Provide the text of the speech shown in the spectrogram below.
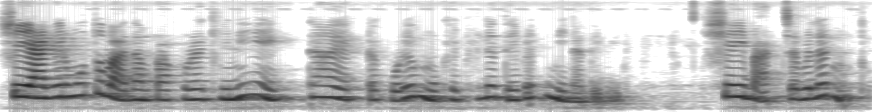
সেই আগের মতো বাদাম, পাকোড়া কিনে একটা একটা করে মুখে ফেলে দেবেন মীনা দেবীর সেই বাচ্চাবেলার মতো।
